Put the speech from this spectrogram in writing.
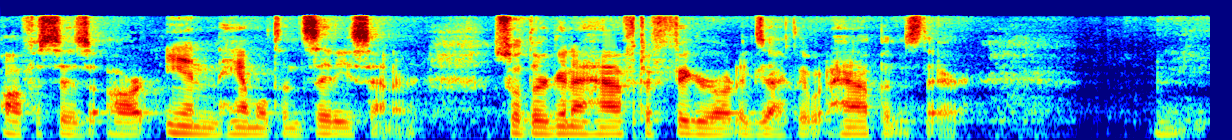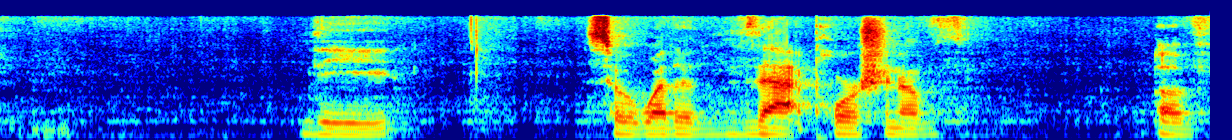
offices are in Hamilton City Center. So they're going to have to figure out exactly what happens there. The so whether that portion of of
